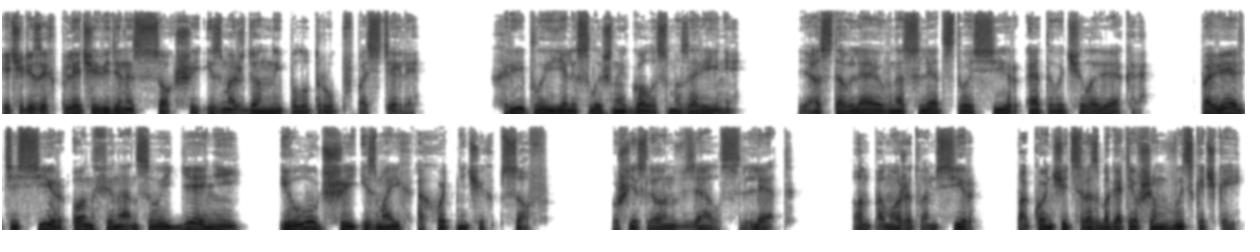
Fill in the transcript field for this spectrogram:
и через их плечи виден иссохший, изможденный полутруп в постели. Хриплый, еле слышный голос Мазарини. «Я оставляю в наследство сир этого человека. Поверьте, сир, он финансовый гений и лучший из моих охотничьих псов. Уж если он взял след, он поможет вам, Сир, покончить с разбогатевшим выскочкой,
